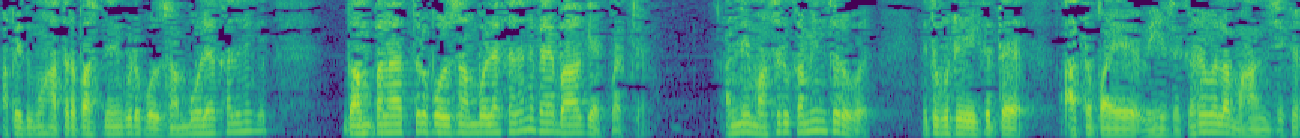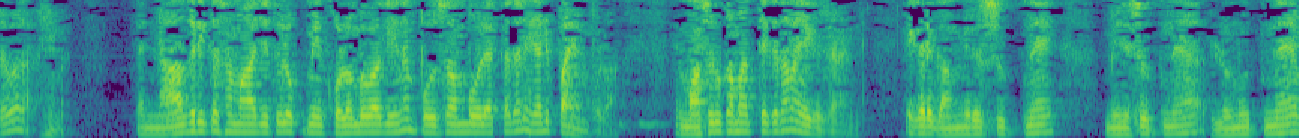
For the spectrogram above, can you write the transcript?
අපේ දුම හතර පහ දිනකට පොල් සම්බෝලයක් හදන එක ගම්පලාත් වල පොල් සම්බෝලයක් හදන්න පැය භාගයක්වත් යනවා. අන්නේ මසුරු කමින් තොරව. එතකොට ඒකට අතපය වෙහෙස කරවලා මහන්සි කරවලා එහෙම. දැන් නාගරික සමාජය තුල මේ කොළඹ වගේ නම් පොල් සම්බෝලයක් හදන්න යටි පයෙන් පුළුවන්. මේ මසුරු කමත් එක තමයි ඒක කරන්නේ. ඒකට ගම්මිරසුත් නැහැ, මිනිසුත් නැහැ, ලුණුත් නැහැ,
